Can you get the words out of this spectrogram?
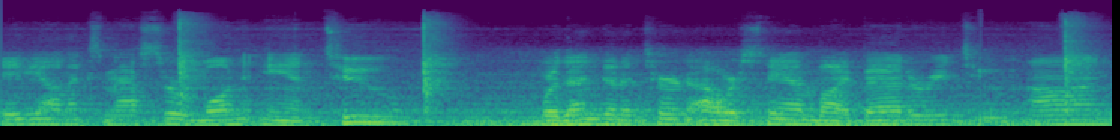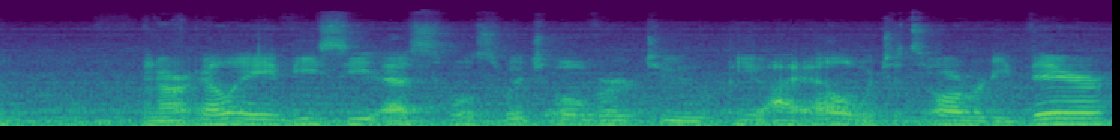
avionics master 1 and 2. We're then going to turn our standby battery to on and our LAVCS will switch over to PIL, which it's already there.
